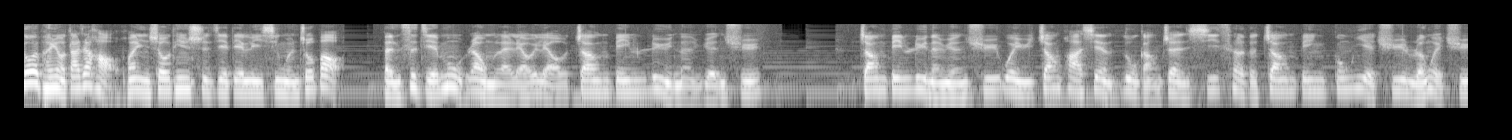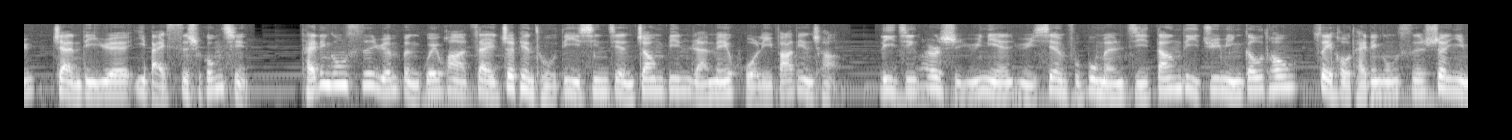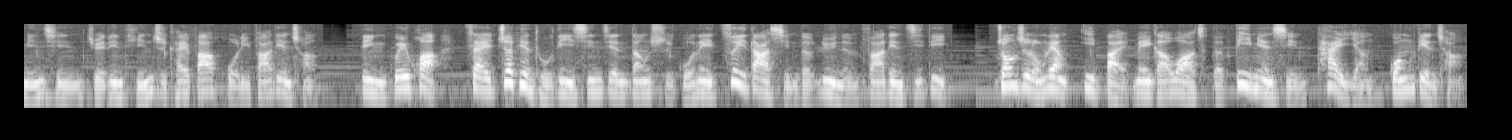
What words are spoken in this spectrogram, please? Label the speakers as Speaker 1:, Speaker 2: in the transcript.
Speaker 1: 各位朋友，大家好，欢迎收听世界电力新闻周报。本次节目，让我们来聊一聊张滨绿能园区。张滨绿能园区位于彰化县鹿港镇西侧的张滨工业区轮尾区，占地约一百四十公顷。台电公司原本规划在这片土地新建张滨燃煤火力发电厂。历经二十余年与县府部门及当地居民沟通，最后台电公司顺应民情，决定停止开发火力发电厂，并规划在这片土地新建当时国内最大型的绿能发电基地，装置容量一百 megawatt 的地面型太阳光电厂。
